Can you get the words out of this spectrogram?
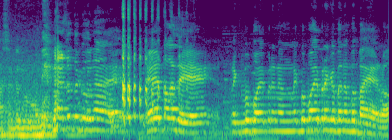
nasa dugo mo din. Nasa dugo na eh. Eh, ito kasi, nagbo-boyfriend ng, nagbo-boyfriend ka ba ng babaero?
